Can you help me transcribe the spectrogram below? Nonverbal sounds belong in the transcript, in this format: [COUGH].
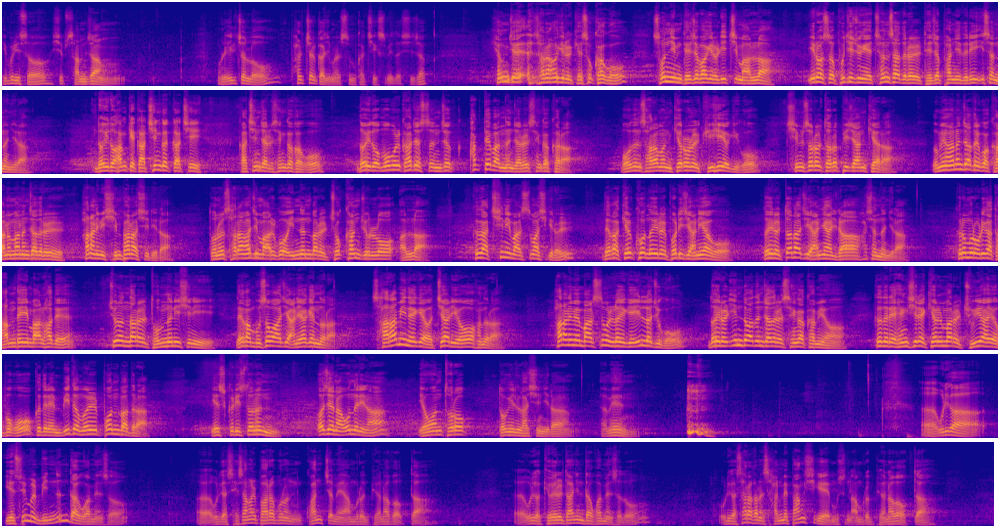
히브리서 13장 오늘 1절로 8절까지 말씀 같이 읽습니다. 시작. 형제 사랑하기를 계속하고 손님 대접하기를 잊지 말라. 이로써 부지 중에 천사들을 대접한 이들이 있었느니라. 너희도 함께 갇힌 것 같이 갇힌 자를 생각하고 너희도 몸을 가졌은즉 학대받는 자를 생각하라. 모든 사람은 결혼을 귀히 여기고 침소를 더럽히지 않게 하라. 음행하는 자들과 가늠하는 자들을 하나님이 심판하시리라. 돈을 사랑하지 말고 있는 바를 족한 줄로 알라. 그가 친히 말씀하시기를 내가 결코 너희를 버리지 아니하고 너희를 떠나지 아니하리라 하셨느니라. 그러므로 우리가 담대히 말하되 주는 나를 돕는 이시니 내가 무서워하지 아니하겠노라. 사람이 내게 어찌하리요 하노라. 하나님의 말씀을 너에게 일러주고 너희를 인도하던 자들을 생각하며 그들의 행실의 결말을 주의하여 보고 그들의 믿음을 본받으라. 예수 그리스도는 어제나 오늘이나 영원토록 동일하시니라. 아멘. [CLEARS THROAT] 어, 우리가 예수님을 믿는다고 하면서 어, 우리가 세상을 바라보는 관점에 아무런 변화가 없다. 어, 우리가 교회를 다닌다고 하면서도 우리가 살아가는 삶의 방식에 무슨 아무런 변화가 없다.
